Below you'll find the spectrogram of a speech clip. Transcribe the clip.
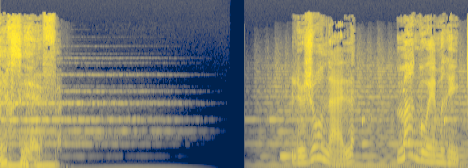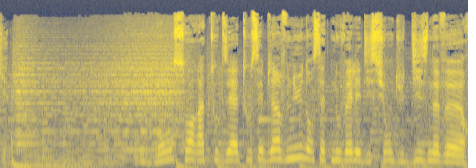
RCF. Le journal Margot Emmerich. Bonsoir à toutes et à tous et bienvenue dans cette nouvelle édition du 19h.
